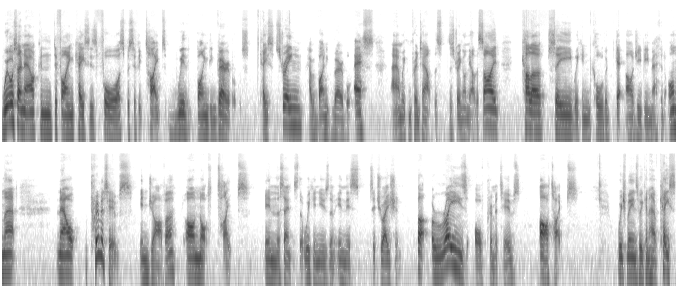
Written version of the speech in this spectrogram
We also now can define cases for specific types with binding variables. Case string, have a binding variable s, and we can print out the, the string on the other side. Color, C, we can call the get RGB method on that. Now, primitives in Java are not types in the sense that we can use them in this situation, but arrays of primitives are types, which means we can have case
